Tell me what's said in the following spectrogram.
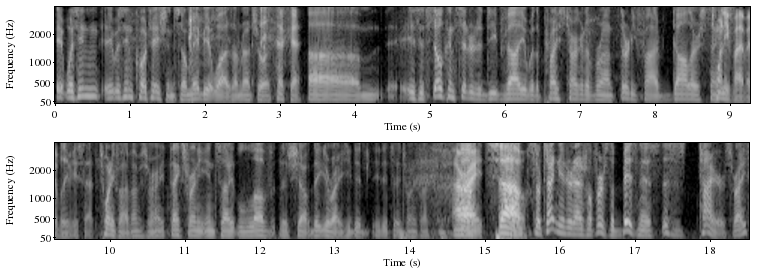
It, it was in it was in quotation, so maybe it was. I'm not sure. okay. Um, is it still considered a deep value with a price target of around thirty five dollars? Twenty five, I believe he said. Twenty five. I'm sorry. Thanks for any insight. Love the show. You're right. He did. He did say twenty five. All um, right. So um, so Titan International first. The business. This is tires, right?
